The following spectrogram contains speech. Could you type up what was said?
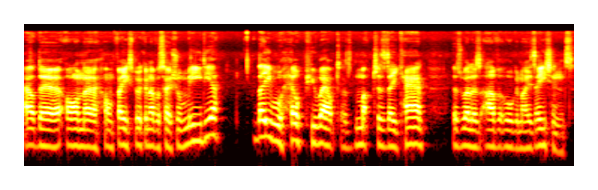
out there on uh, on Facebook and other social media. They will help you out as much as they can, as well as other organisations.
